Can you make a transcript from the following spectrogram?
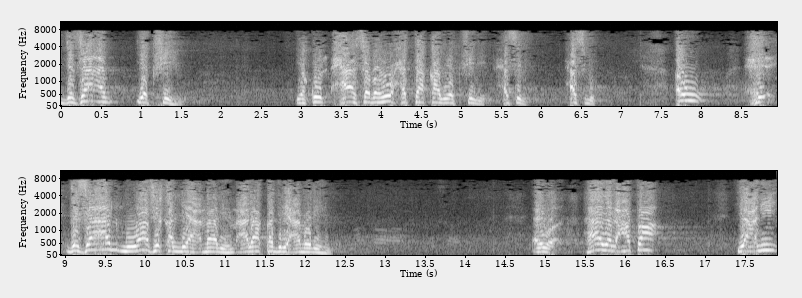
جزاء يكفيهم. يقول حاسبه حتى قال يكفيني حسب حسبه. أو جزاء موافقا لأعمالهم على قدر عملهم. أيوه هذا العطاء يعني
